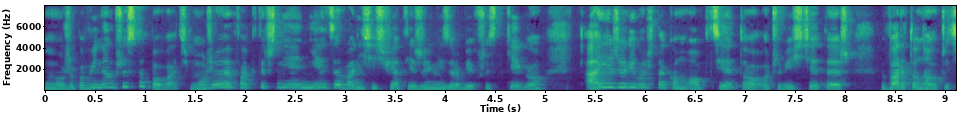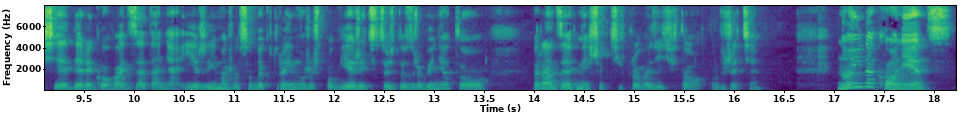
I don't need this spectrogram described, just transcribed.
może powinnam przystopować. Może faktycznie nie zawali się świat, jeżeli nie zrobię wszystkiego. A jeżeli masz taką opcję, to oczywiście też warto nauczyć się delegować zadania. I jeżeli masz osobę, której możesz powierzyć coś do zrobienia, to radzę jak najszybciej wprowadzić to w życie. No i na koniec,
